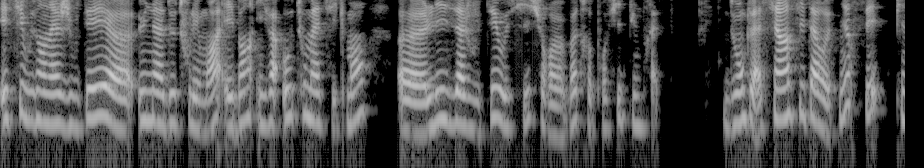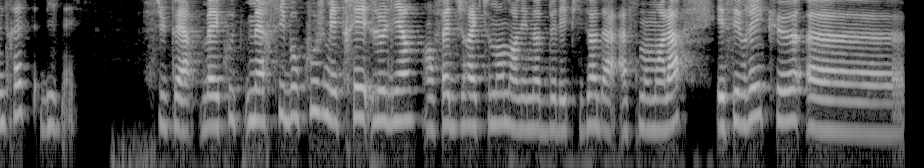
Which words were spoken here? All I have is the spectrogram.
Et si vous en ajoutez euh, une à deux tous les mois, eh ben, il va automatiquement les ajouter aussi sur votre profil Pinterest. Donc là, s'il y a un site à retenir, c'est Pinterest Business. Super. Bah écoute, merci beaucoup. Je mettrai le lien en fait directement dans les notes de l'épisode à, ce moment-là. Et c'est vrai que euh,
